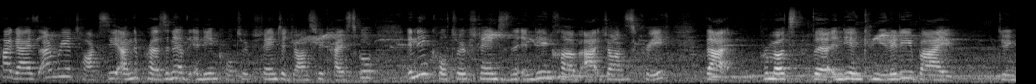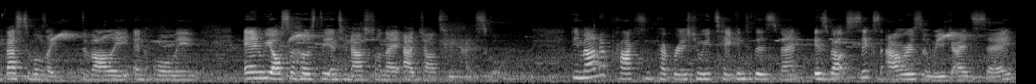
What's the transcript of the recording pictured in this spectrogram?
Hi guys, I'm Ria Toxie. I'm the president of the Indian Culture Exchange at Johns Creek High School. Indian Culture Exchange is an Indian club at Johns Creek that promotes the Indian community by doing festivals like Diwali and Holi. And we also host the International Night at Johns Creek High School. The amount of practice and preparation we take into this event is about six hours a week, I'd say.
